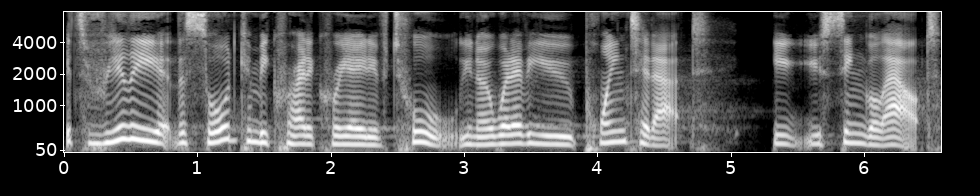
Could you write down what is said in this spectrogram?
it's really the sword can be quite a creative tool. You know, whatever you point it at, you, you single out.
